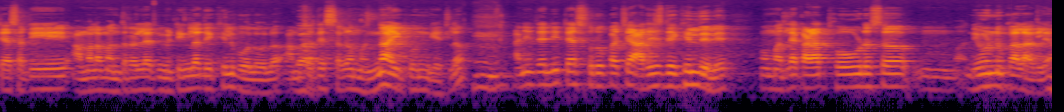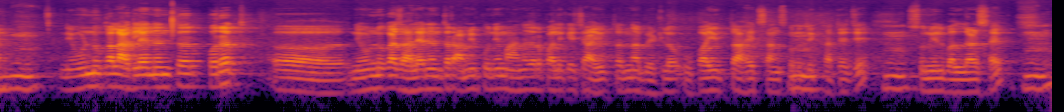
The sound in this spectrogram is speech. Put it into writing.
त्यासाठी आम्हाला मंत्रालयात मिटिंगला देखील बोलवलं. आमचं ते सगळं म्हणणं ऐकून घेतलं. आणि त्यांनी त्या स्वरूपाचे आदेश देखील दिले. मग मधल्या काळात थोडंसं निवडणुका लागल्या. निवडणुका लागल्यानंतर परत निवडणुका झाल्यानंतर आम्ही पुणे महानगरपालिकेच्या आयुक्तांना भेटलो. उपायुक्त आहेत सांस्कृतिक खात्याचे सुनील बल्लाळ साहेब.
